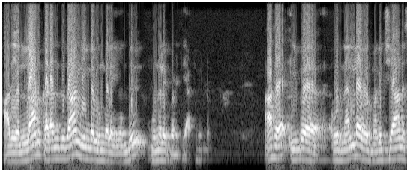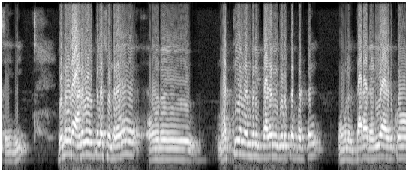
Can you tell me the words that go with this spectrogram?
அதையெல்லாம் கடந்துதான் நீங்கள் உங்களை வந்து முன்னிலைப்படுத்தி ஆக வேண்டும். ஆக இப்ப ஒரு நல்ல ஒரு மகிழ்ச்சியான செய்தி. என்னோட அனுபவத்துல சொல்றேன் ஒரு மத்திய மந்திரி பதவி கொடுக்கப்பட்டு உங்களுக்கு தர ரெடியா இருக்கும்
